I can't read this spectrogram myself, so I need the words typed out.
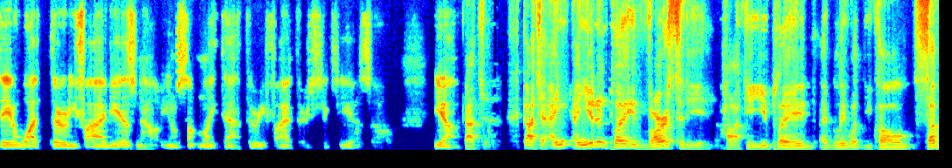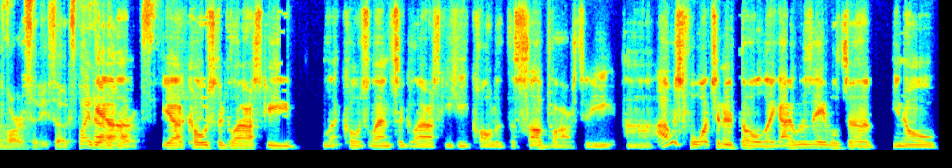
there what 35 years now, you know, something like that, 35, 36 years. So. Yeah. Gotcha. Gotcha. And, and you didn't play varsity hockey. You played, I believe, what you call sub varsity. So explain how yeah, that works. Yeah. Coach Ceglarski Coach Len Ceglarski, he called it the sub varsity. Uh, I was fortunate though, like I was able to, you know,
